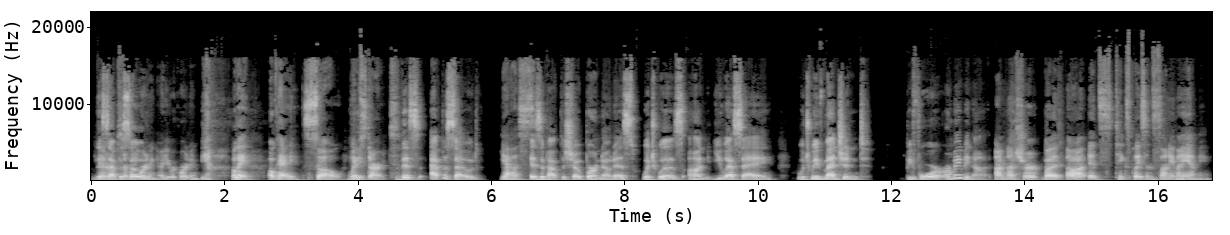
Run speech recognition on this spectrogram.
You this episode. Are you recording? Yeah. Okay. Okay. So you Wait. start. this episode Yes. is about the show Burn Notice, which was on USA, which we've mentioned before, or maybe not. I'm not sure, but uh, it takes place in sunny Miami.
